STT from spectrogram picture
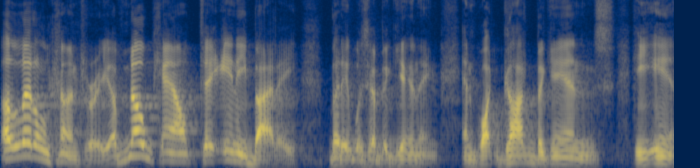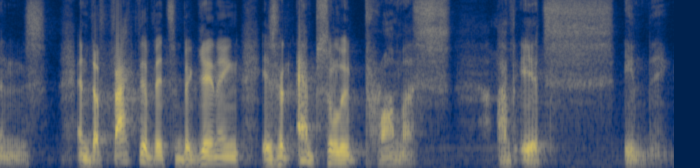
a little country of no count to anybody, but it was a beginning. And what God begins, He ends. And the fact of its beginning is an absolute promise of its ending.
